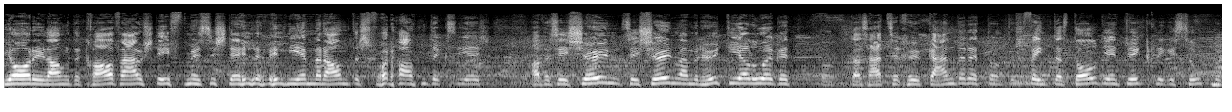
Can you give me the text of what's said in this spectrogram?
jahrelang den KV-Stift müssen stellen, weil niemand anders vorhanden war. Aber es ist schön, es ist schön wenn wir heute hier schauen, das hat sich heute geändert und ich finde das toll, die Entwicklung ist super.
